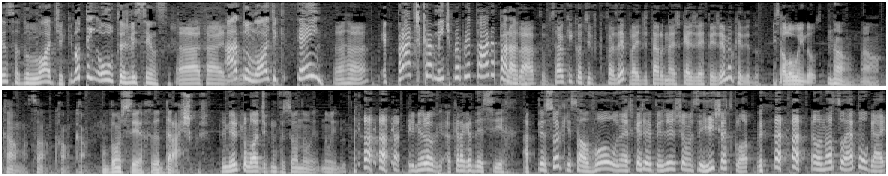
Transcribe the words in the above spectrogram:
licença do Logic? Não tem outras licenças. Ah, tá. A do Logic tem. Aham. É praticamente proprietária a parada. Exato. Sabe o que, que eu tive que fazer pra editar o Nerdcast de RPG, meu querido? Instalou o Windows. Não, não, calma, só, calma, calma. Não vamos ser drásticos. Primeiro que o Logic não funciona no, no Windows. Primeiro eu quero agradecer. A pessoa que salvou o Nerdcast RPG chama-se Richard Klopp. é o nosso Apple Guy.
